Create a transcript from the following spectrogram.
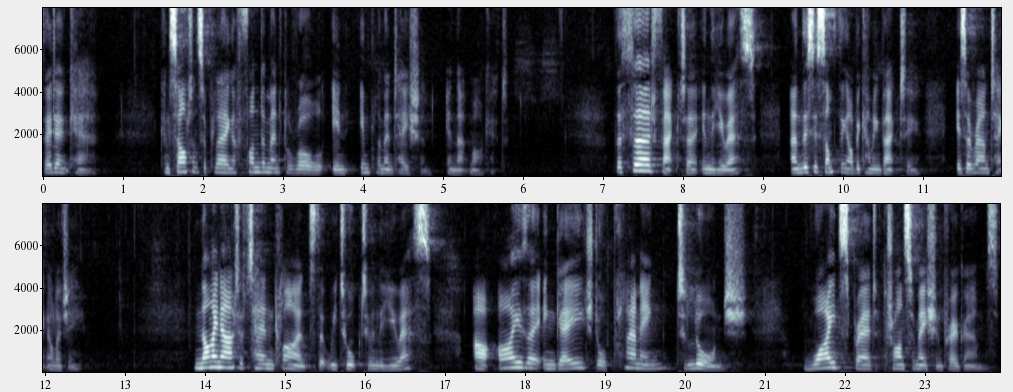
they don't care. Consultants are playing a fundamental role in implementation in that market. The third factor in the US, and this is something I'll be coming back to, is around technology. Nine out of 10 clients that we talk to in the US are either engaged or planning to launch widespread transformation programs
